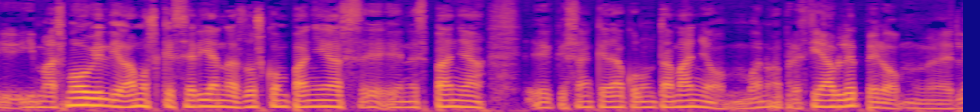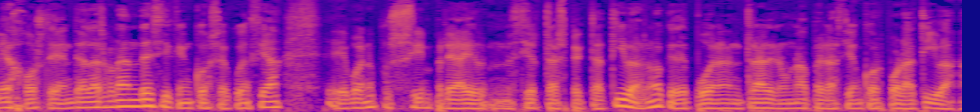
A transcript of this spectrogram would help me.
y, más móvil, digamos que serían las dos compañías eh, en España eh, que se han quedado con un tamaño bueno apreciable, pero mm, lejos de, las grandes y que en consecuencia bueno pues siempre hay ciertas expectativas ¿no? que puedan entrar en una operación corporativa.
